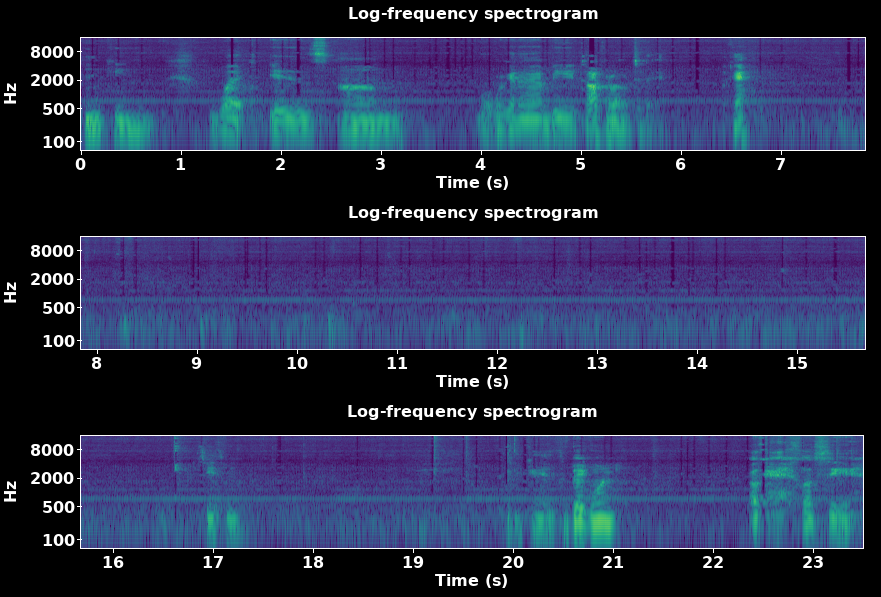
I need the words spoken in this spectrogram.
pinking what is um, what we're gonna be talking about today. Okay? Excuse me. Okay, it's a big one. Okay, let's see.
